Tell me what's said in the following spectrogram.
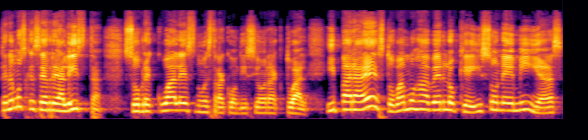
Tenemos que ser realistas sobre cuál es nuestra condición actual. Y para esto vamos a ver lo que hizo Nehemías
